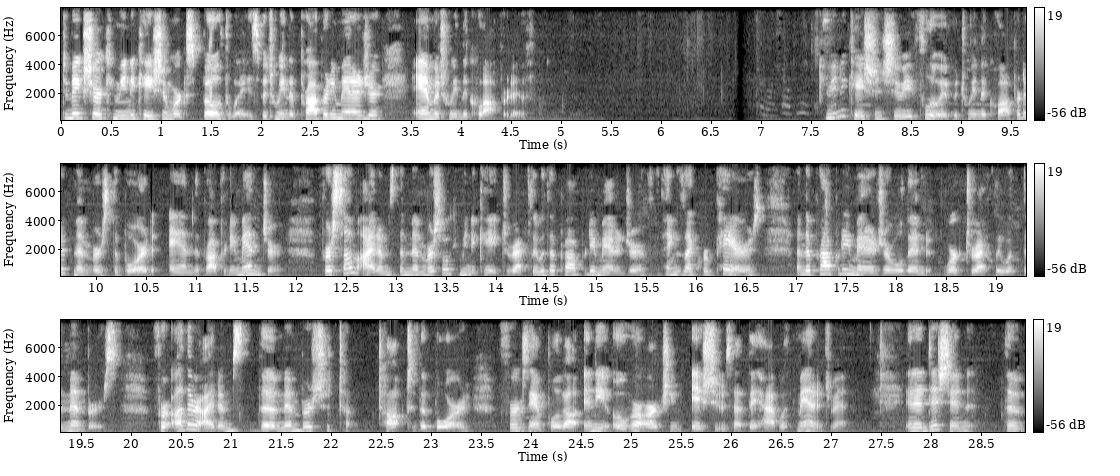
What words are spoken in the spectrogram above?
To make sure communication works both ways, between the property manager and between the cooperative. Communication should be fluid between the cooperative members, the board, and the property manager. For some items, the members will communicate directly with the property manager for things like repairs, and the property manager will then work directly with the members. For other items, the members should talk to the board, for example, about any overarching issues that they have with management. In addition, the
